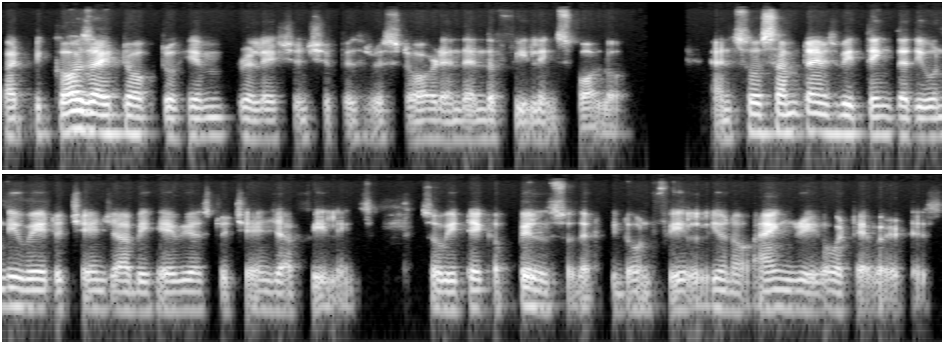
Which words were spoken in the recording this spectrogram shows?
but because I talk to him, relationship is restored and then the feelings follow. And so sometimes we think that the only way to change our behavior is to change our feelings. So we take a pill so that we don't feel, you know, angry or whatever it is.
